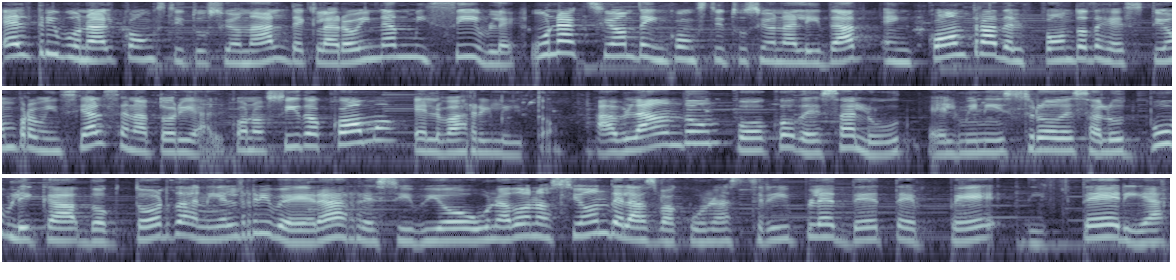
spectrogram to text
el Tribunal Constitucional declaró inadmisible una acción de inconstitucionalidad en contra del Fondo de Gestión Provincial Senatorial, conocido como el Barrilito. Hablando un poco de salud, el ministro de Salud Pública, doctor Daniel Rivera, recibió una donación de las vacunas triple DTP, difteria,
